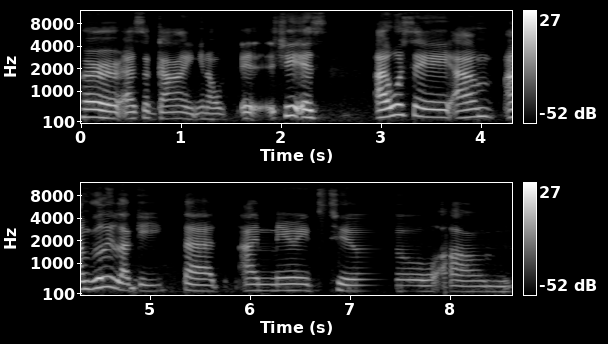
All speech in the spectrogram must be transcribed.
her as a guide, you know, it, she is. I would say I'm I'm really lucky that I'm married to um,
